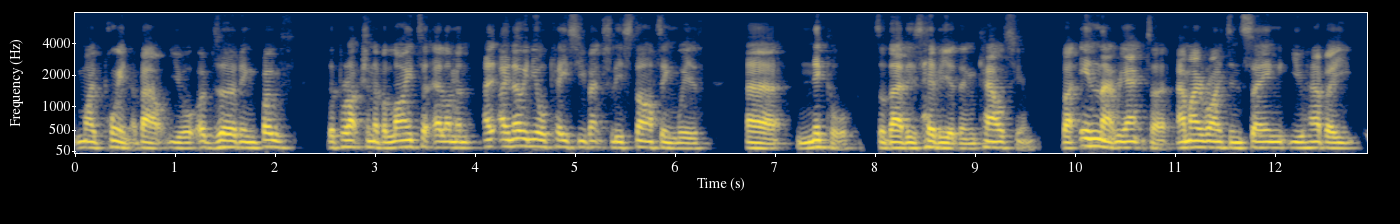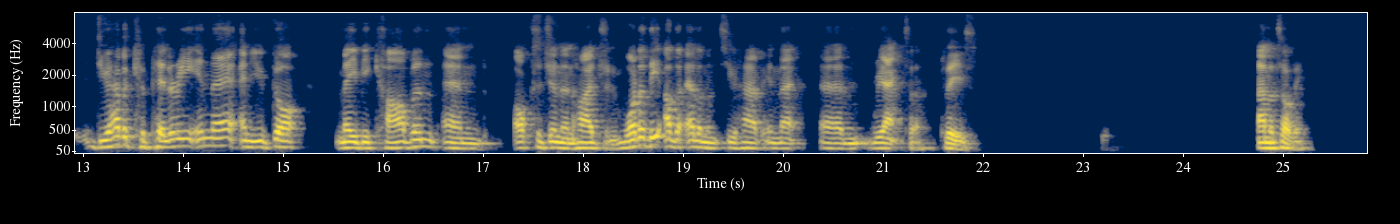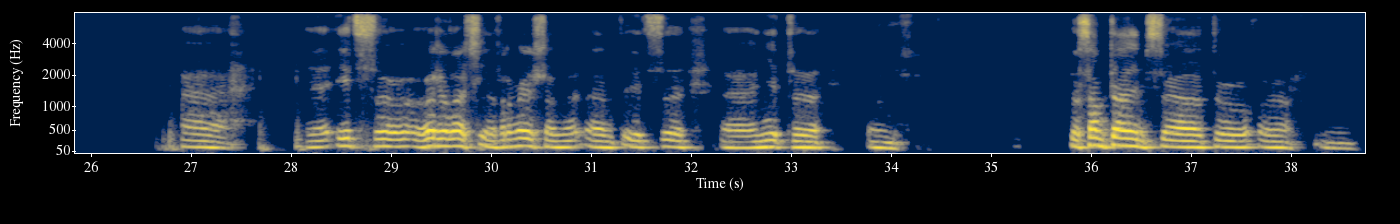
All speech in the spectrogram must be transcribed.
my point about you're observing both the production of a lighter element. I, I know in your case, you've actually starting with uh, nickel, so that is heavier than calcium. But in that reactor, am I right in saying you have a, do you have a capillary in there and you've got maybe carbon and oxygen and hydrogen? What are the other elements you have in that um, reactor, please? Anatoly. Uh, Uh, it's uh, very large information and it's uh, uh, need uh, um, to sometimes uh, to uh, м,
